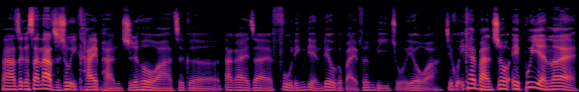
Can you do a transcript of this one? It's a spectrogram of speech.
那这个三大指数一开盘之后啊，这个大概在负零点六个百分比左右啊，结果一开盘之后，哎，不演了哎，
